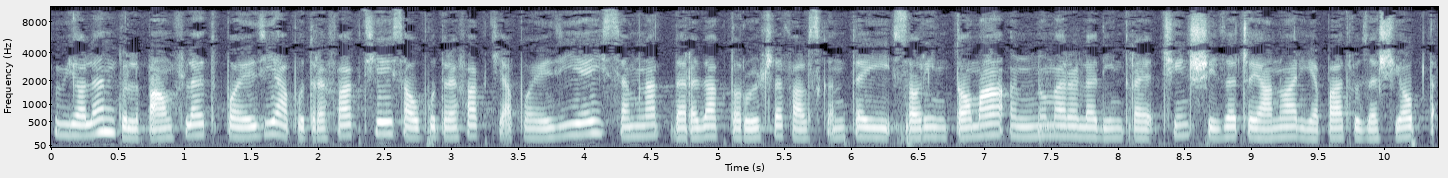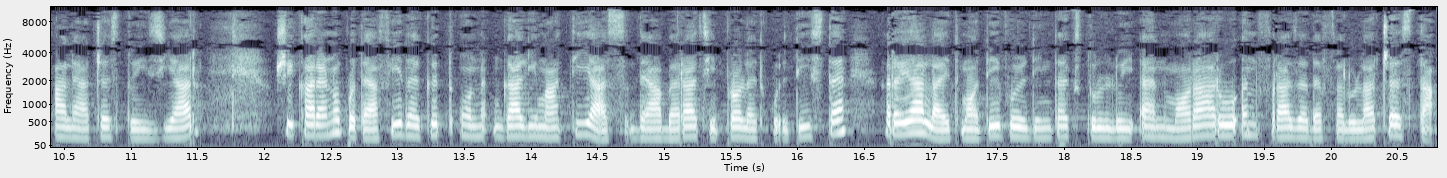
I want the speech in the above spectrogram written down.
Violentul pamflet Poezia putrefacției sau Putrefacția poeziei, semnat de redactorul șef al scânteii Sorin Toma în numerele dintre 5 și 10 ianuarie 48 ale acestui ziar și care nu putea fi decât un galimatias de aberații prolet cultiste, reia motivul din textul lui N. Moraru în fraze de felul acesta.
